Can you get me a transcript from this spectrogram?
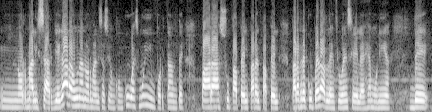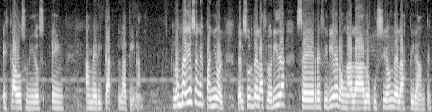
normalizar, llegar a una normalización con Cuba es muy importante para su papel, para el papel, para recuperar la influencia y la hegemonía de Estados Unidos en América Latina. Los medios en español del sur de la Florida se refirieron a la locución del aspirante.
